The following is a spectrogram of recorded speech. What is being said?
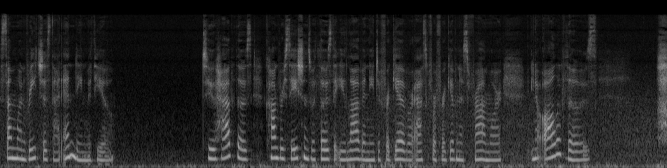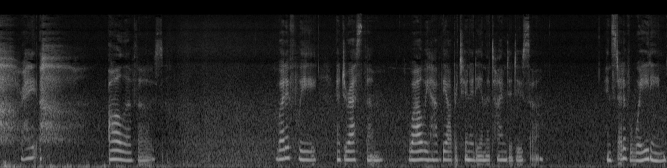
someone reaches that ending with you. To have those conversations with those that you love and need to forgive or ask for forgiveness from, or, you know, all of those, right? All of those. What if we address them while we have the opportunity and the time to do so. Instead of waiting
